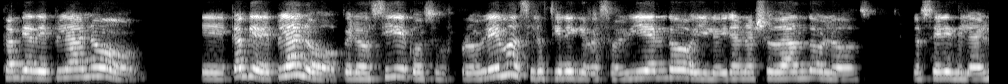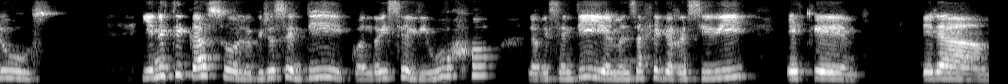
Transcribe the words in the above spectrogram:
cambia de plano, eh, cambia de plano, pero sigue con sus problemas y los tiene que ir resolviendo y lo irán ayudando los, los seres de la luz. Y en este caso, lo que yo sentí cuando hice el dibujo, lo que sentí y el mensaje que recibí es que era,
